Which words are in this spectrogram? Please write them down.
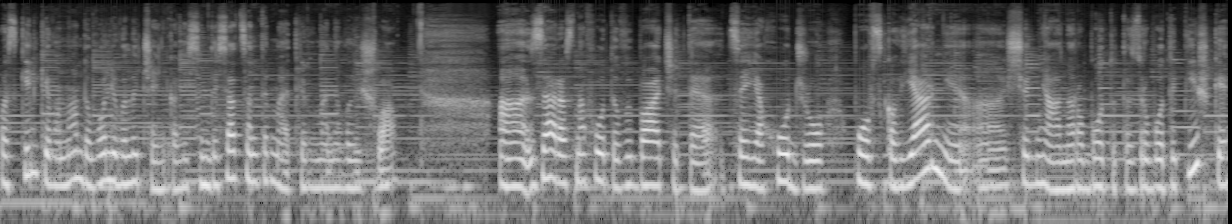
оскільки вона доволі величенька, 80 см в мене вийшла. А, Зараз на фото ви бачите, це я ходжу повз кав'ярні щодня на роботу та з роботи пішки,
